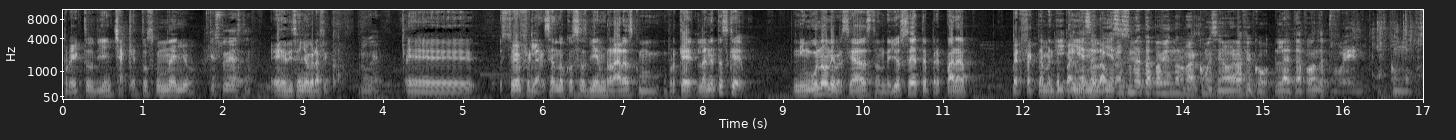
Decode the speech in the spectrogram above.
proyectos bien chaquetos un año, ¿Qué estudiaste? eh, diseño gráfico. Ok. Eh, estuve freelanceando cosas bien raras, como, porque la neta es que ninguna universidad, hasta donde yo sé, te prepara perfectamente Y, para y el mundo esa, y laboral. esa es una etapa bien normal como diseñador gráfico. La etapa donde, pues, como... pues,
